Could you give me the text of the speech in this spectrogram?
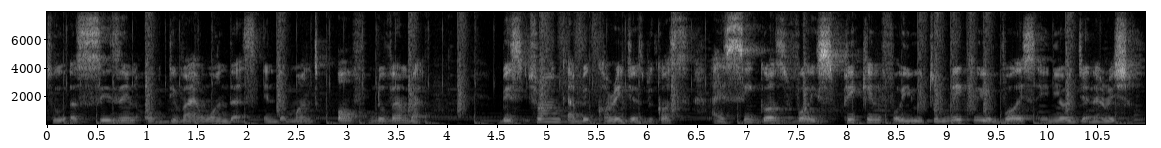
to a season of divine wonders in the month of November. Be strong and be courageous because I see God's voice speaking for you to make you a voice in your generation.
